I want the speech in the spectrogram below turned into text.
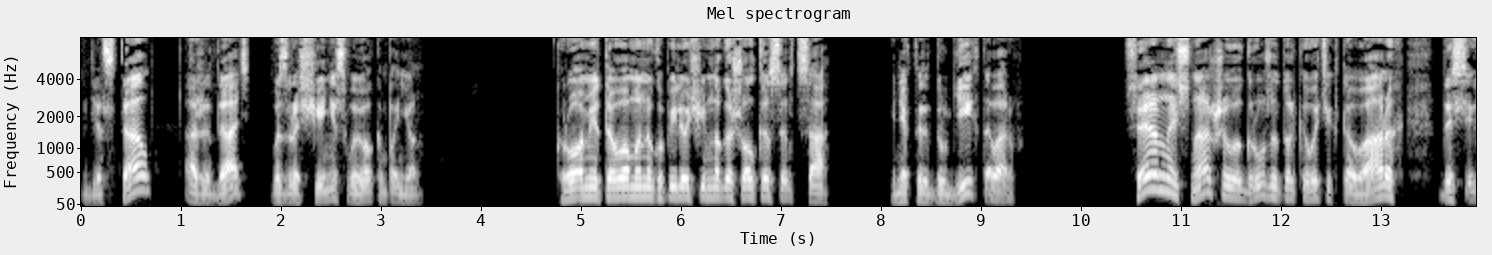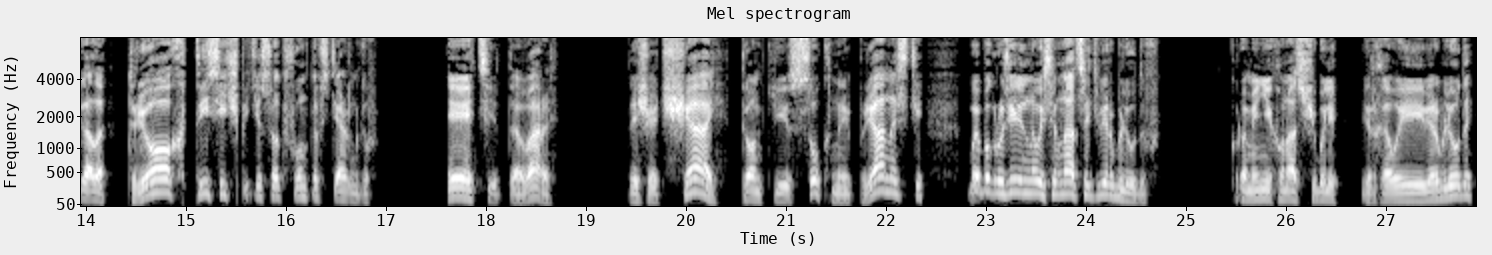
где стал ожидать возвращения своего компаньона. Кроме того, мы накупили очень много шелка сырца и некоторых других товаров. Ценность нашего груза только в этих товарах достигала трех тысяч пятисот фунтов стерлингов. Эти товары, да еще чай, тонкие сукна и пряности, мы погрузили на восемнадцать верблюдов. Кроме них у нас еще были верховые верблюды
